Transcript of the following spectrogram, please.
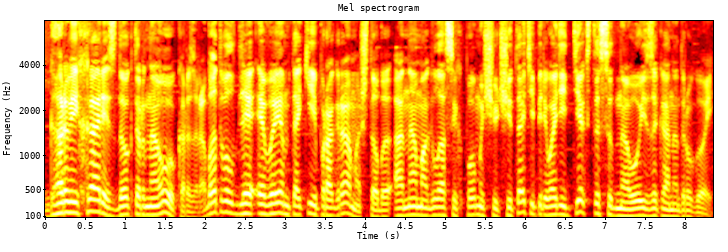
Гарви Харрис, доктор наук, разрабатывал для ЭВМ такие программы, чтобы она могла с их помощью читать и переводить тексты с одного языка на другой.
